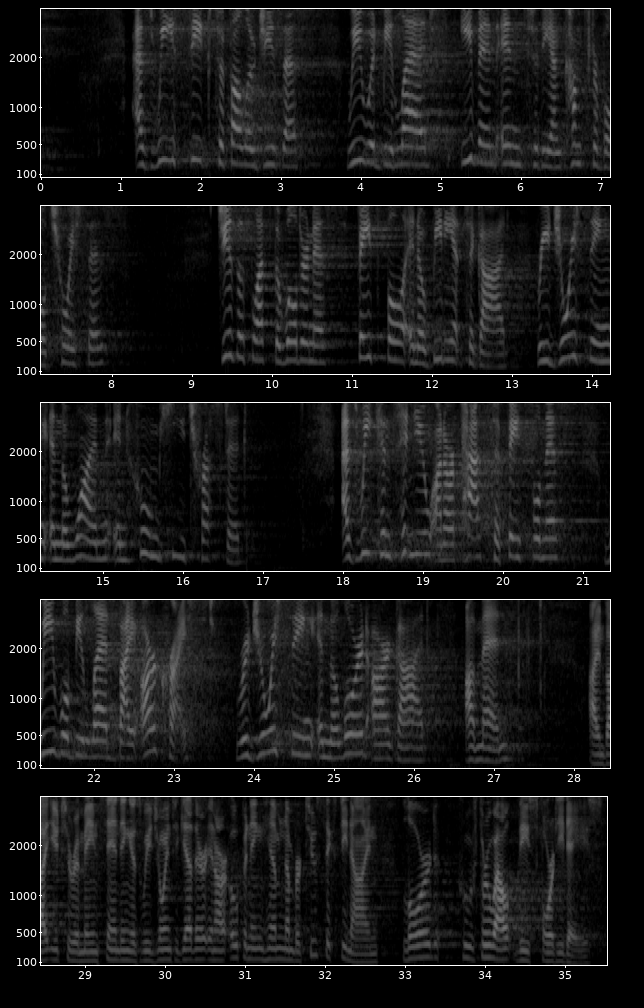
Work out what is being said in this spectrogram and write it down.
As we seek to follow Jesus, we would be led even into the uncomfortable choices. Jesus left the wilderness faithful and obedient to God, rejoicing in the one in whom he trusted. As we continue on our path to faithfulness, we will be led by our Christ, rejoicing in the Lord our God. Amen. I invite you to remain standing as we join together in our opening hymn number 269, Lord, who throughout these 40 days.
